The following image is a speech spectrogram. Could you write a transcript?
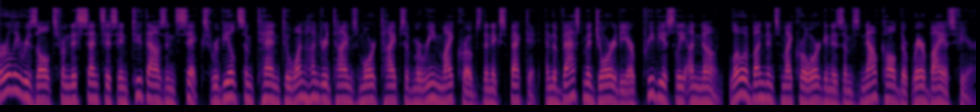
Early results from this census in 2006 revealed some 10 to 100 times more types of marine microbes than expected, and the vast majority are previously unknown, low-abundance microorganisms now called the rare biosphere.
